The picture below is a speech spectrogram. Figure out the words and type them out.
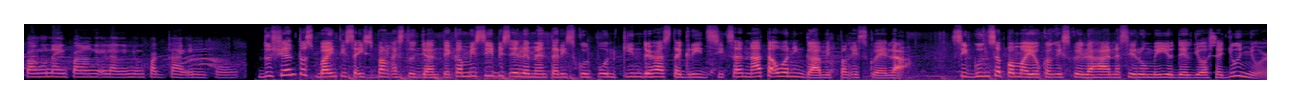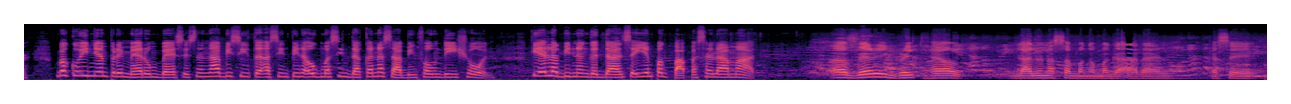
pangunahing pangangailangan yung pagkain po. 226 pang estudyante kami Sibis Elementary School po kinder hasta grade 6 ang natawan ng gamit pang eskwela. Sigun sa pamayo kang eskwelahan na si Romeo Del Llosa Jr., bakuin niya ang primerong beses na nabisita asin pinaugmasinda ka na sabing foundation. Kaya labing ng gandaan sa iyang pagpapasalamat. a very great help, lalo na sa mga mag-aaral. Kasi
